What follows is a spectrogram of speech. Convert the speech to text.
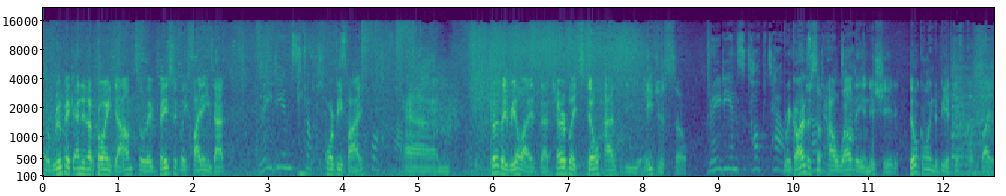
the Rubick ended up going down. So they're basically fighting that 4v5, and I'm sure they realize that Terrorblade still has the Aegis. So Radiant's top tower regardless of how well they initiate it's still going to be a difficult fight.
